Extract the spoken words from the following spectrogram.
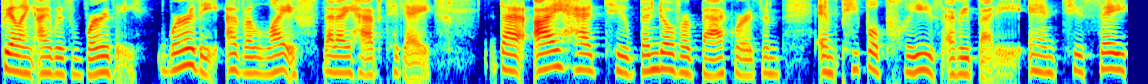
feeling I was worthy, worthy of a life that I have today that I had to bend over backwards and and people please everybody and to say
